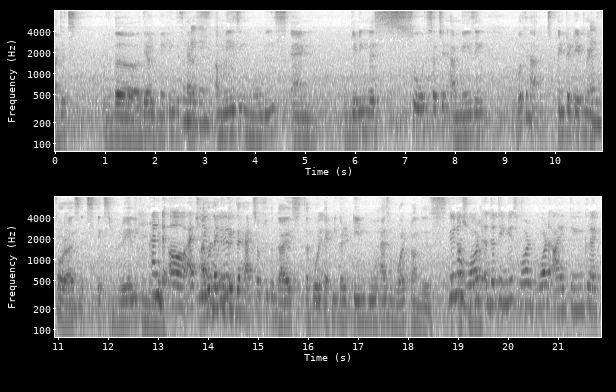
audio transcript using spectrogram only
budgets the they are making this kind amazing. of amazing movies and giving us so such an amazing बोलते ना entertainment for us it's it's really and commendable uh, actually I would like to we- give the hats off to the guys the whole technical team who has worked on this you know Prakash what Mehra. the thing is what what i think like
